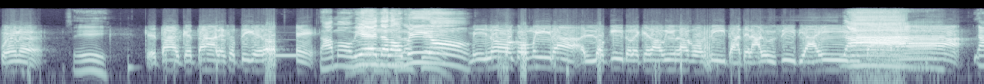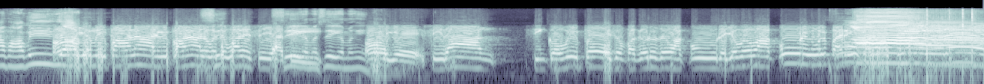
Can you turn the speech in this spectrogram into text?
Buenas. Sí. ¿Qué tal? ¿Qué tal? Esos tiguerones. Estamos bien de lo ¿Qué lo que? mío. Mi loco, mira, el loquito le queda bien la gorrita, te la luciste ahí. ¡Ah! La familia. Oye, mi panal, mi panal, lo que te voy a decir a Sígueme, ti. sígueme, hijo. Oye, si dan cinco mil pesos para que uno se vacune, yo me vacuno y voy para arriba. ¡Ah!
